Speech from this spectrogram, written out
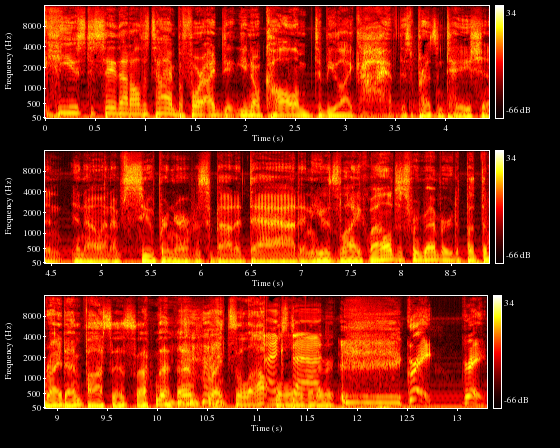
he used to say that all the time before I, you know, call him to be like, oh, I have this presentation, you know, and I'm super nervous about it, Dad. And he was like, Well, just remember to put the right emphasis on the right syllable. Thanks, or Dad. whatever. Great, great.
